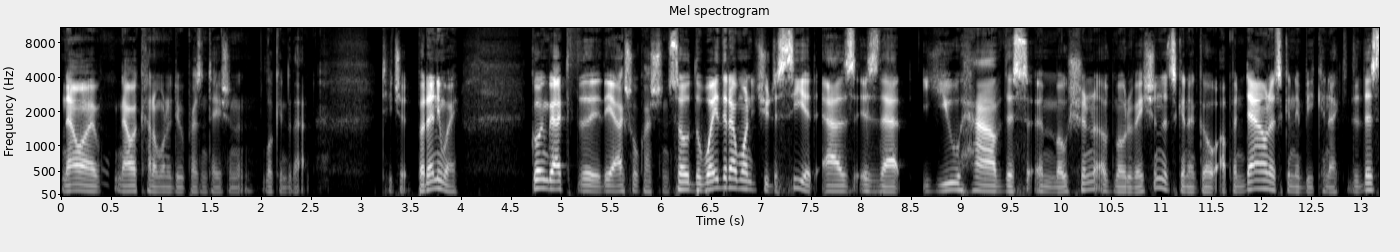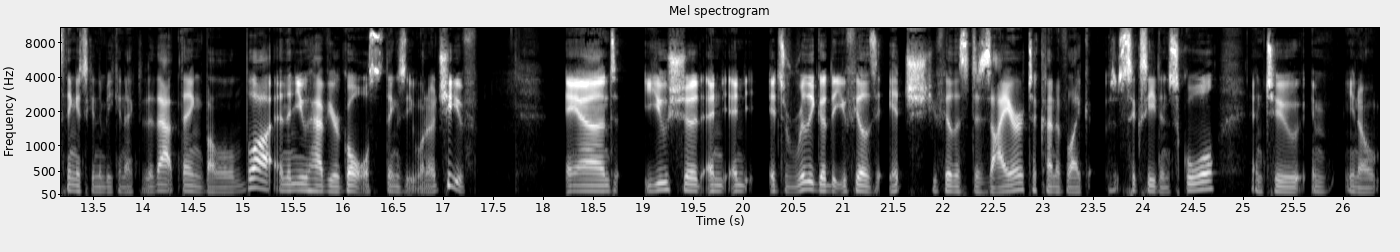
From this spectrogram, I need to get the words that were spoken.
now i now i kind of want to do a presentation and look into that teach it. But anyway, going back to the the actual question. So the way that I wanted you to see it as is that you have this emotion of motivation that's going to go up and down. It's going to be connected to this thing. It's going to be connected to that thing. Blah blah blah blah. And then you have your goals, things that you want to achieve, and you should and and it's really good that you feel this itch. You feel this desire to kind of like succeed in school and to you know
